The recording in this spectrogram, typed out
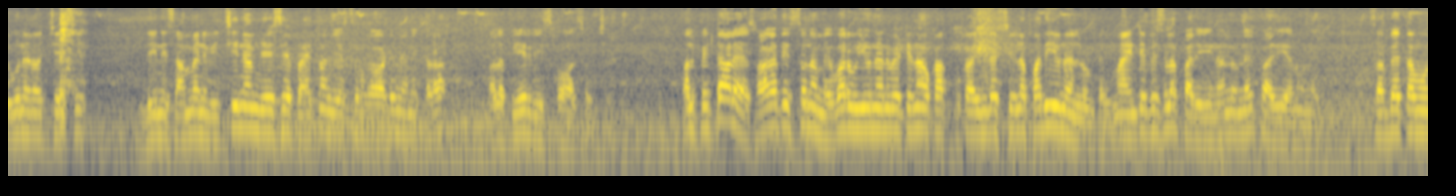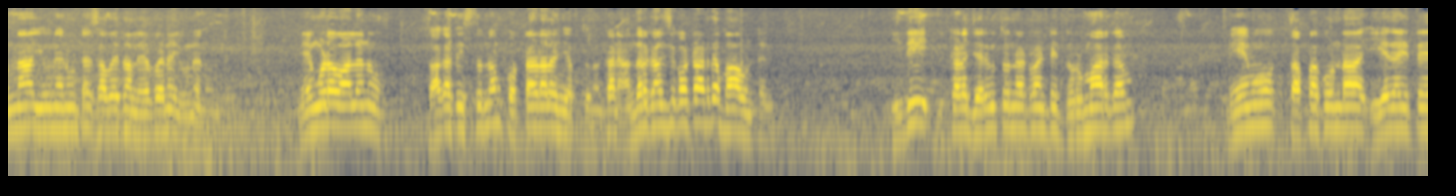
యూనియన్ వచ్చేసి దీన్ని సమ్మెను విచ్ఛిన్నం చేసే ప్రయత్నం చేస్తున్నారు కాబట్టి నేను ఇక్కడ వాళ్ళ పేరు తీసుకోవాల్సి వచ్చింది. వాళ్ళు పెట్టాలి స్వాగతిస్తున్నాం. ఎవరు యూనియన్ పెట్టినా ఒక ఒక ఇండస్ట్రీలో పది యూనియన్లు ఉంటాయి. మా ఎన్టీపీసీలో పది యూనియన్లు ఉన్నాయి పది అని ఉన్నాయి. సభ్యత్వం ఉన్నా యూనియన్ ఉంటాయి సభ్యత్వం లేకపోయినా యూనియన్ ఉంటాయి. మేము కూడా వాళ్ళను స్వాగతిస్తున్నాం కొట్టాడాలని చెప్తున్నాం. కానీ అందరు కలిసి కొట్టాడితే బాగుంటుంది. ఇది ఇక్కడ జరుగుతున్నటువంటి దుర్మార్గం. మేము తప్పకుండా ఏదైతే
